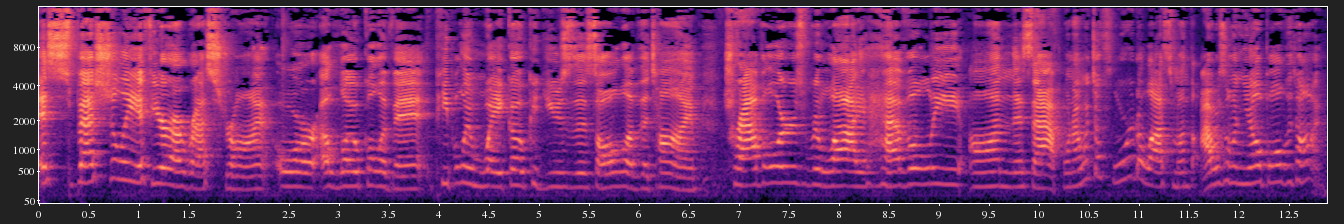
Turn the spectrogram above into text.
Especially if you're a restaurant or a local event. People in Waco could use this all of the time. Travelers rely heavily on this app. When I went to Florida last month, I was on Yelp all the time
